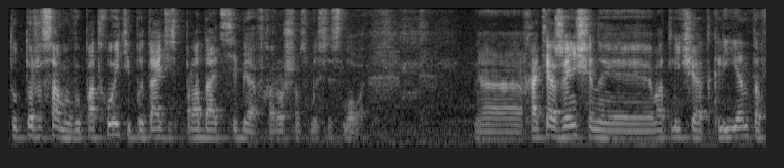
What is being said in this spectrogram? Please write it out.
Тут то же самое, вы подходите и пытаетесь продать себя в хорошем смысле слова. Э, хотя женщины, в отличие от клиентов,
